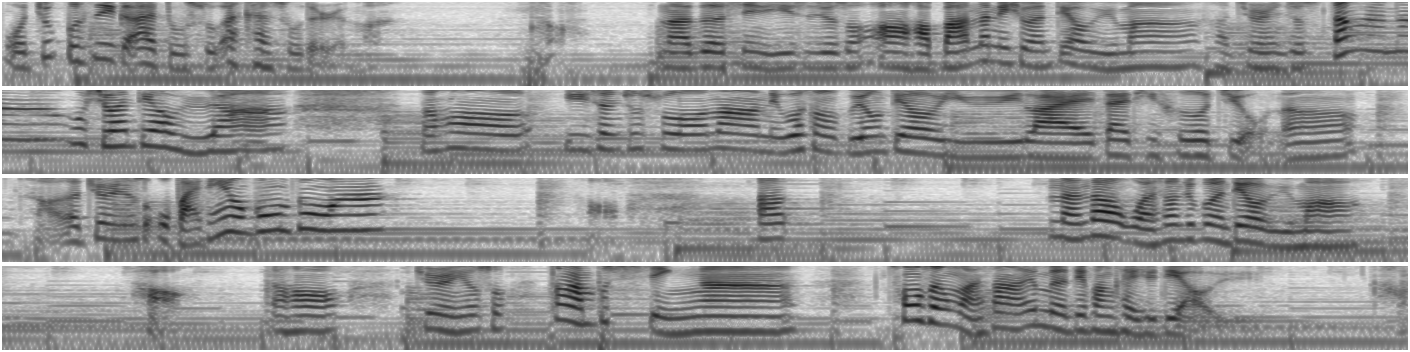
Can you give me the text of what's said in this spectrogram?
我就不是一个爱读书、爱看书的人嘛。”好，那这心理医师就说：“哦，好吧，那你喜欢钓鱼吗？”啊，军人就说：“当然啦。”我喜欢钓鱼啊，然后医生就说：“那你为什么不用钓鱼来代替喝酒呢？”好，那军人就说：“我白天要工作啊。”好啊，难道晚上就不能钓鱼吗？好，然后军人又说：“当然不行啊，冲绳晚上又没有地方可以去钓鱼。”好，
